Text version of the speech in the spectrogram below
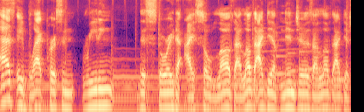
as a black person reading this story that I so loved. I love the idea of ninjas. I love the idea of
